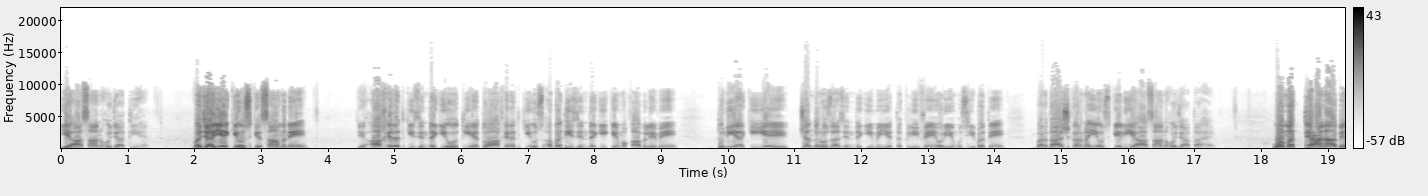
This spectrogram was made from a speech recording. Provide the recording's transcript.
یہ آسان ہو جاتی ہیں۔ وجہ یہ کہ اس کے سامنے یہ آخرت کی زندگی ہوتی ہے تو آخرت کی اس ابدی زندگی کے مقابلے میں دنیا کی یہ چند روزہ زندگی میں یہ تکلیفیں اور یہ مصیبتیں برداشت کرنا یہ اس کے لیے آسان ہو جاتا ہے۔ وہ مت آنا بے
